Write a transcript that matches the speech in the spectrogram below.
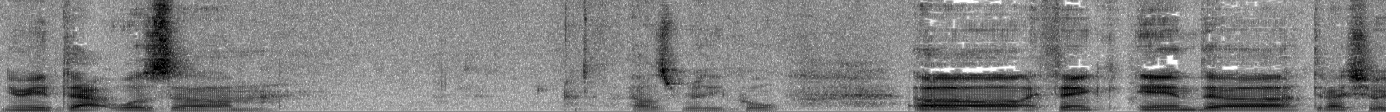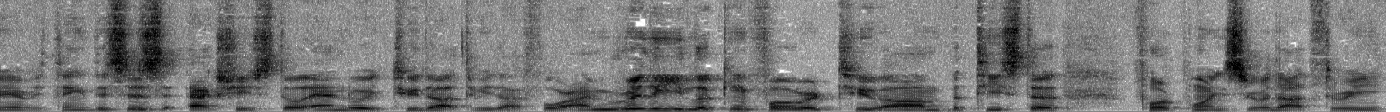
Anyway, that was um, that was really cool. Uh, I think. And uh, did I show you everything? This is actually still Android 2.3.4. I'm really looking forward to um, Batista 4.0.3.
